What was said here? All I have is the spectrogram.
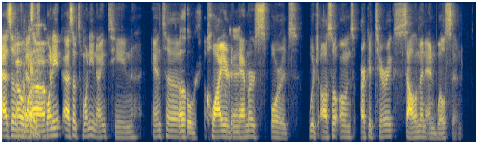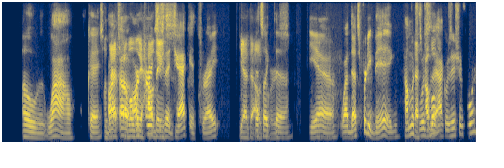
as of Oh, as wow. of twenty as of twenty nineteen. Anta oh acquired okay. Amer Sports, which also owns Arc'teryx, Salomon, and Wilson. Oh wow. Okay. So that's uh, probably how they is the jackets, right? Yeah, the That's like the yeah. Wow, that's pretty big. How much That's was the acquisition for?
